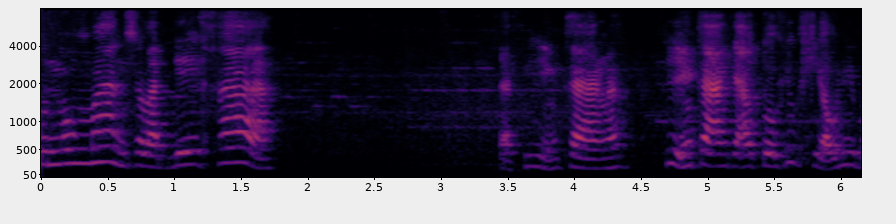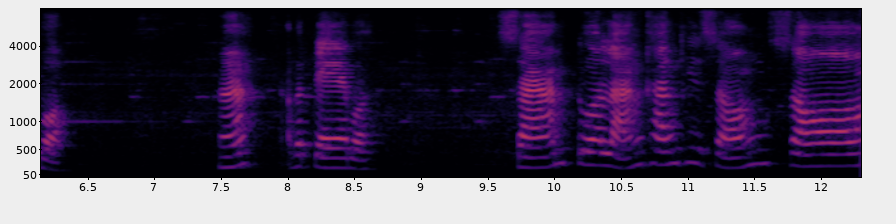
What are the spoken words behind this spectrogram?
ุณมุ่งมั่นสวัสดีค่ะ แต่พี่หญิงกลางนะพี่หญิงกลางจะเอาตัวเขียวๆนี่บอกฮะเอาไปแจบอกสามตัวหลังครั้งที่สองสอง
